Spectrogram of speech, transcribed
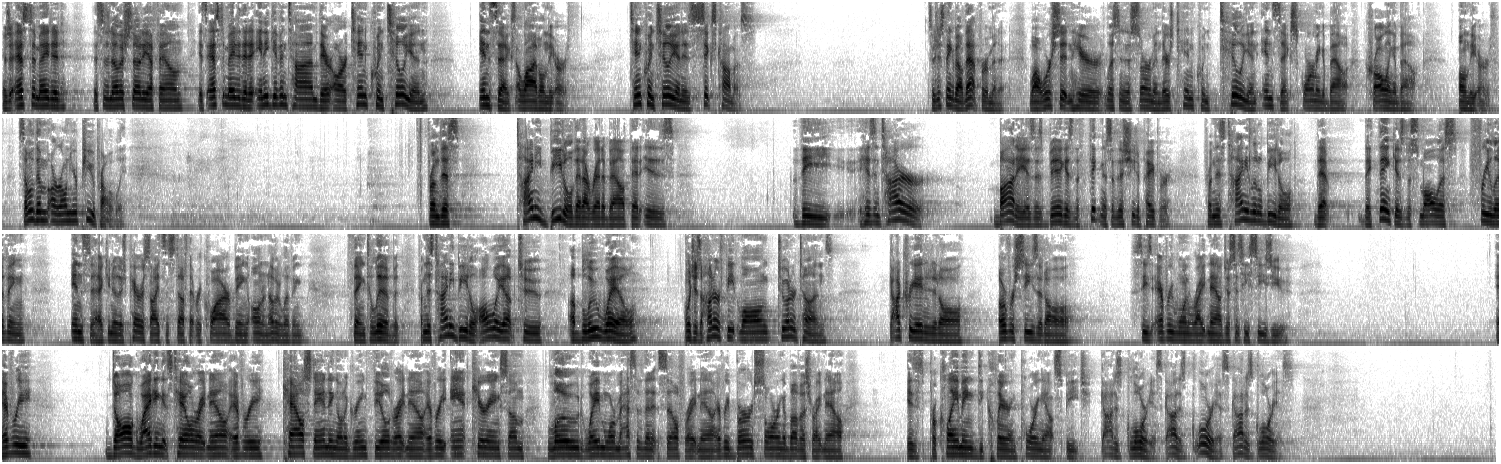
There's an estimated, this is another study I found, it's estimated that at any given time there are 10 quintillion insects alive on the earth. 10 quintillion is six commas. So just think about that for a minute. While we're sitting here listening to a sermon, there's 10 quintillion insects squirming about, crawling about on the earth. Some of them are on your pew, probably. from this tiny beetle that I read about that is the his entire body is as big as the thickness of this sheet of paper from this tiny little beetle that they think is the smallest free living insect. You know, there's parasites and stuff that require being on another living thing to live, but from this tiny beetle all the way up to a blue whale, which is 100 feet long, 200 tons, God created it all, oversees it all, sees everyone right now just as He sees you. Every dog wagging its tail right now, every cow standing on a green field right now, every ant carrying some load way more massive than itself right now, every bird soaring above us right now is proclaiming, declaring, pouring out speech. God is glorious. God is glorious. God is glorious.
